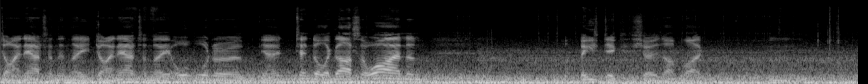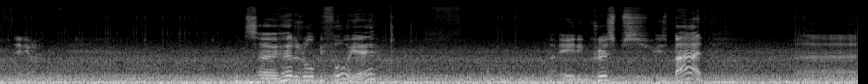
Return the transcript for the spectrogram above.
dine out, and then they dine out and they order a you know ten dollar glass of wine and a bee's dick shows up like mm. anyway so heard it all before yeah eating crisps is bad uh,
